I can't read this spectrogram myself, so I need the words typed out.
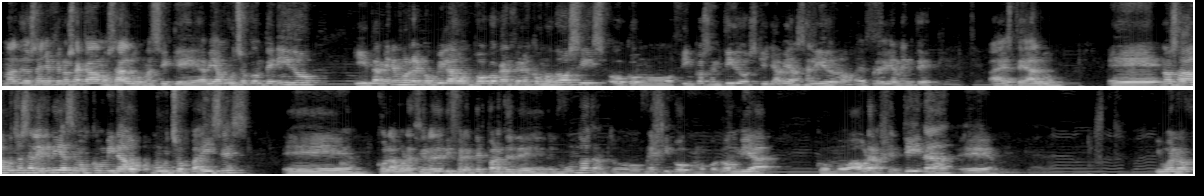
más de dos años que no sacábamos álbum, así que había mucho contenido y también hemos recopilado un poco canciones como Dosis o como Cinco Sentidos que ya habían salido ¿no? Eh, previamente a este álbum. Eh, nos ha dado muchas alegrías, hemos combinado muchos países, eh, colaboraciones de diferentes partes del mundo, tanto México como Colombia, como ahora Argentina. y bueno,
